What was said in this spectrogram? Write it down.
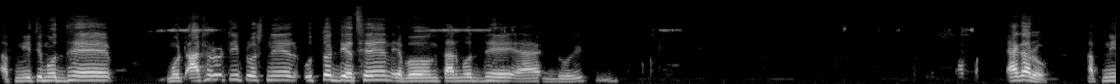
আপনি ইতিমধ্যে মোট আঠারোটি প্রশ্নের উত্তর দিয়েছেন এবং তার মধ্যে এক, দুই, এগারো। আপনি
